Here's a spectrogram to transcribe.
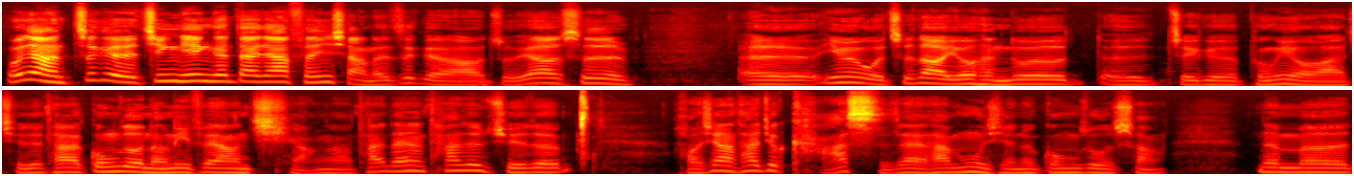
我想这个今天跟大家分享的这个啊，主要是呃，因为我知道有很多呃这个朋友啊，其实他工作能力非常强啊，他但是他就觉得好像他就卡死在他目前的工作上。那么，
